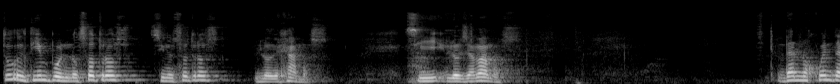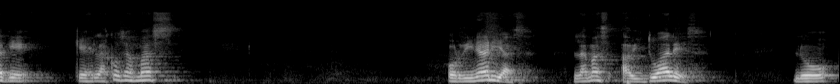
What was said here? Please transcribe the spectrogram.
todo el tiempo en nosotros si nosotros lo dejamos, si lo llamamos. Darnos cuenta que, que las cosas más ordinarias, las más habituales, lo,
